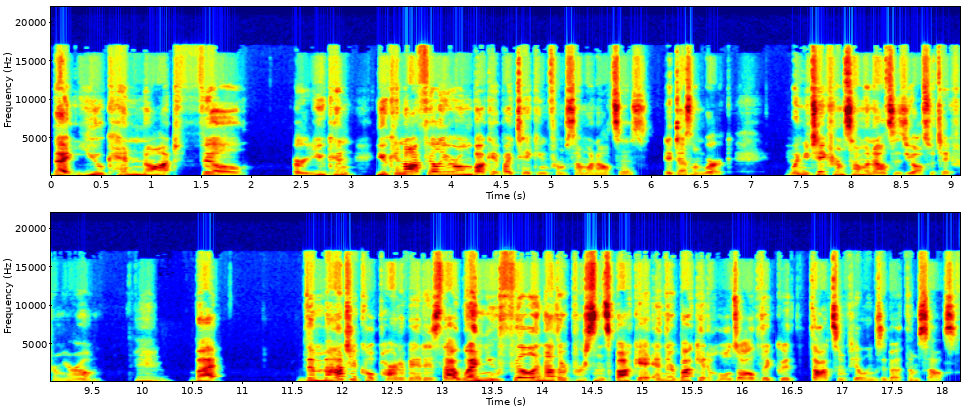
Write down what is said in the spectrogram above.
that you cannot fill or you can you cannot fill your own bucket by taking from someone else's it doesn't work yeah. when you take from someone else's you also take from your own mm. but the magical part of it is that when you fill another person's bucket and their bucket holds all the good thoughts and feelings about themselves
